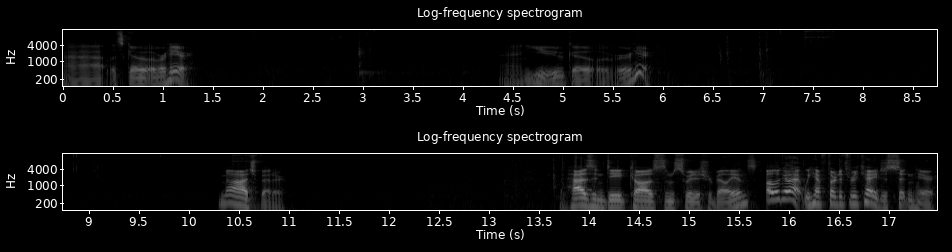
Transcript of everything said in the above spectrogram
Uh, let's go over here. And you go over here. Much better. It has indeed caused some Swedish rebellions. Oh, look at that. We have 33k just sitting here.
